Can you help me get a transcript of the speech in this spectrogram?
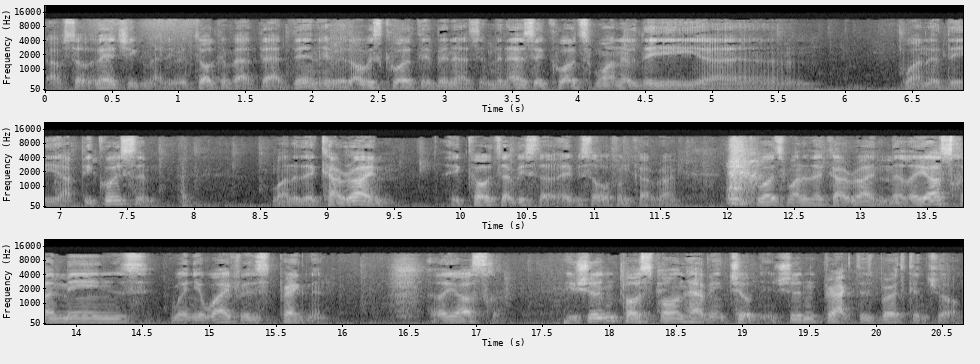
Rav Soloveitchik, when he would talk about that then, he would always quote the Ibn Ezra. Ibn Ezra quotes one of the uh, one of the Apikusim, one of the Karaim. He quotes every so, often Karaim. He quotes one of the Karaim. Melayoscha means when your wife is pregnant. You shouldn't postpone having children. You shouldn't practice birth control.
